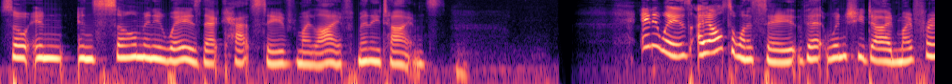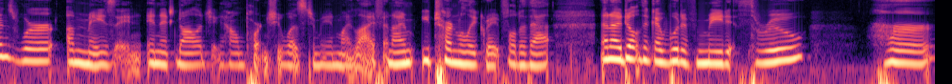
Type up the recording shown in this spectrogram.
So in in so many ways that cat saved my life many times. Anyways, I also want to say that when she died, my friends were amazing in acknowledging how important she was to me in my life, and I'm eternally grateful to that. And I don't think I would have made it through her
